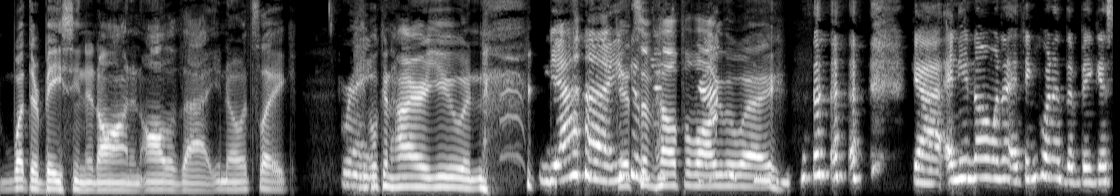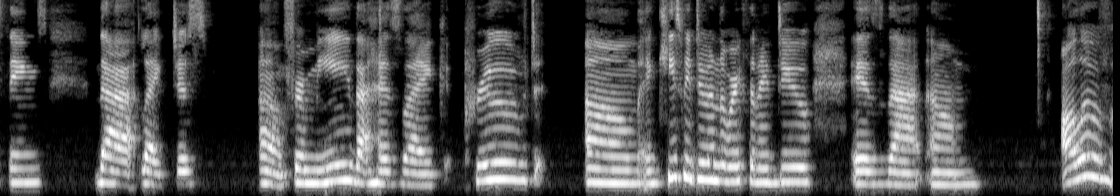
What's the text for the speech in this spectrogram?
what they're basing it on and all of that you know it's like right. people can hire you and yeah. you get some help along the way yeah, and you know, one I think one of the biggest things that like just um, for me that has like proved um, and keeps me doing the work that I do is that um, all of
